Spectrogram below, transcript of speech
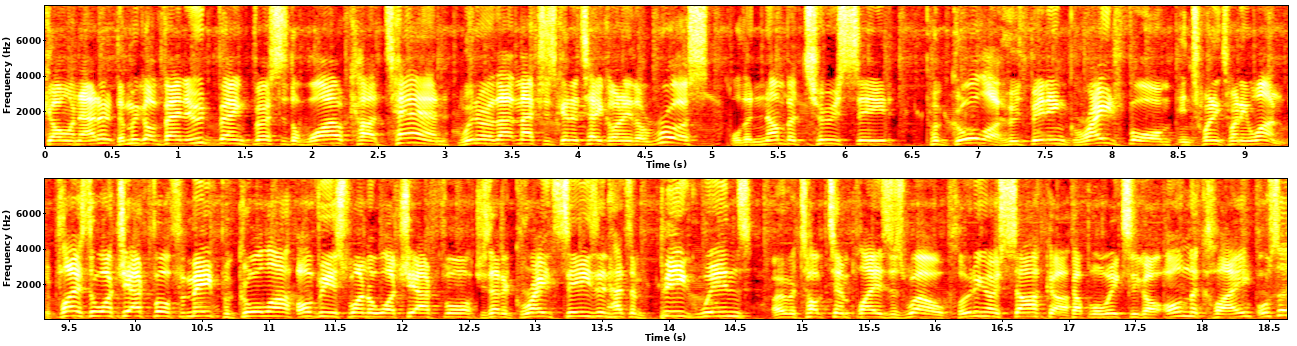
going at it. Then we got Van Uytvanck versus the wildcard Tan. Winner of that match is going to take on either Rus or the number two seed, Pegula, who's been in great form in 2021. The players to watch out for for me, Pegula, obvious one to watch out for. She's had a great season, had some big wins over top 10 players as well, including Osaka a couple of weeks ago on the clay. Also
